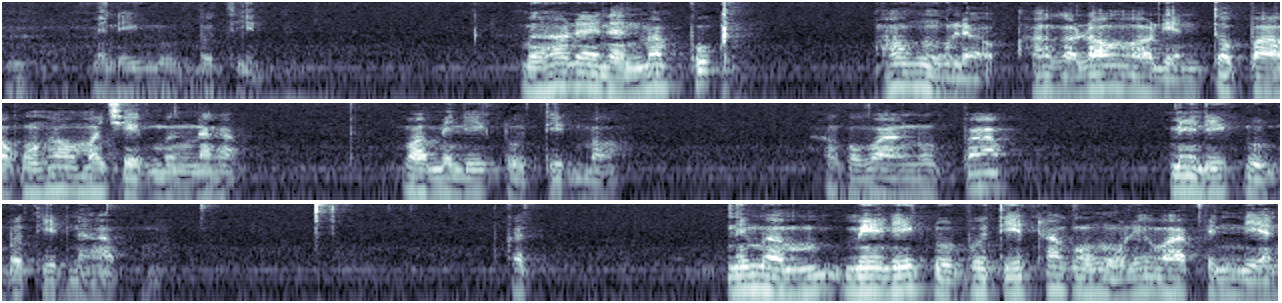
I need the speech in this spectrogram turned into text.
อืมแม่เล็กโดดบ่ติด เมื่อเขาได้นั้นมาปุ๊บเขาหูแล้วเขาก็ลองเอาเหรียญตัวเปล่าของเขามาเช็คเมืองนะครับ ว่าแม่เล็กโดดติดบ่เขาก็วางลงปั๊บ แม่เล็กโดดบ่ติดนะครับก็ในเมื่อแม่เล็กโดดบ่ติดเขาก็หูได้ว่าเป็นเหรียญ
